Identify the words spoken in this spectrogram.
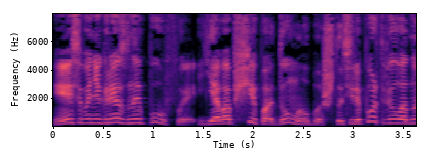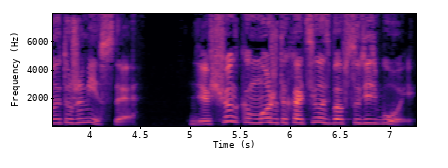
Если бы не грязные пуфы, я вообще подумал бы, что телепорт вел в одно и то же место. Девчонкам, может, и хотелось бы обсудить бой,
